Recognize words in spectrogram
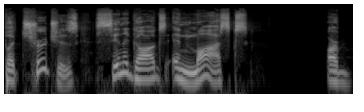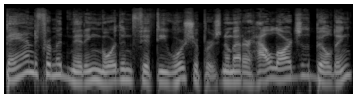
but churches, synagogues, and mosques are banned from admitting more than 50 worshipers, no matter how large the building,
